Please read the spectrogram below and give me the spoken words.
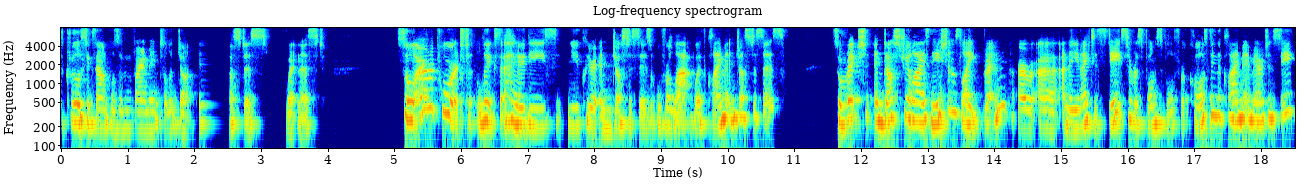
the cruelest examples of environmental injustice witnessed. So our report looks at how these nuclear injustices overlap with climate injustices. So rich industrialized nations like Britain uh, and the United States are responsible for causing the climate emergency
